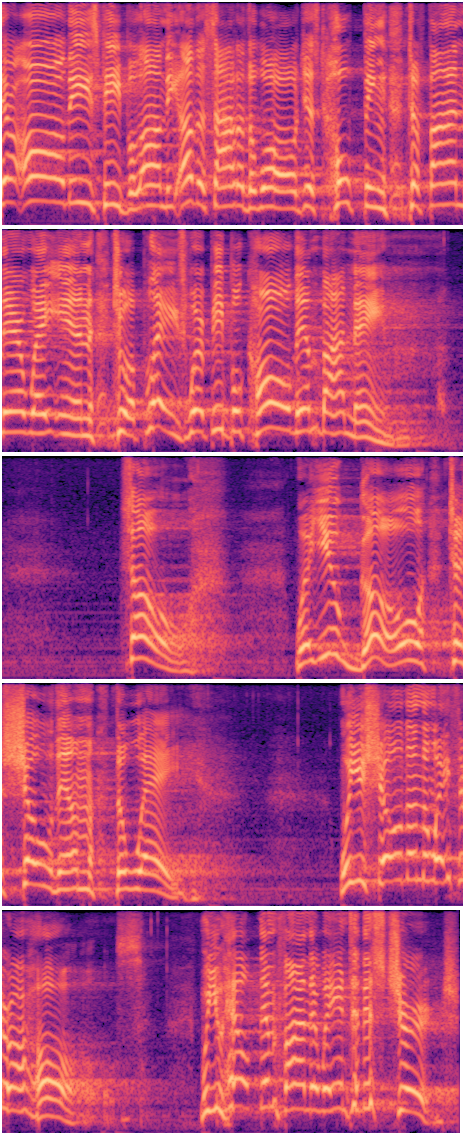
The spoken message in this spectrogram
There are all these people on the other side of the wall just hoping to find their way in to a place where people call them by name. So, will you go to show them the way? Will you show them the way through our halls? Will you help them find their way into this church?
